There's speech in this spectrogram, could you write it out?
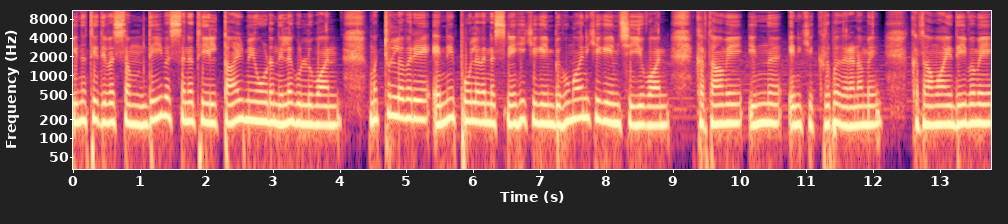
ഇന്നത്തെ ദിവസം ദൈവസന്നദ്ധിയിൽ താഴ്മയോടെ നിലകൊള്ളുവാൻ മറ്റുള്ളവരെ എന്നെപ്പോലെ തന്നെ സ്നേഹിക്കുകയും ബഹുമാനിക്കുകയും ചെയ്യുവാൻ കർത്താവെ ഇന്ന് എനിക്ക് കൃപ തരണമേ. കർത്താവായ ദൈവമേ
